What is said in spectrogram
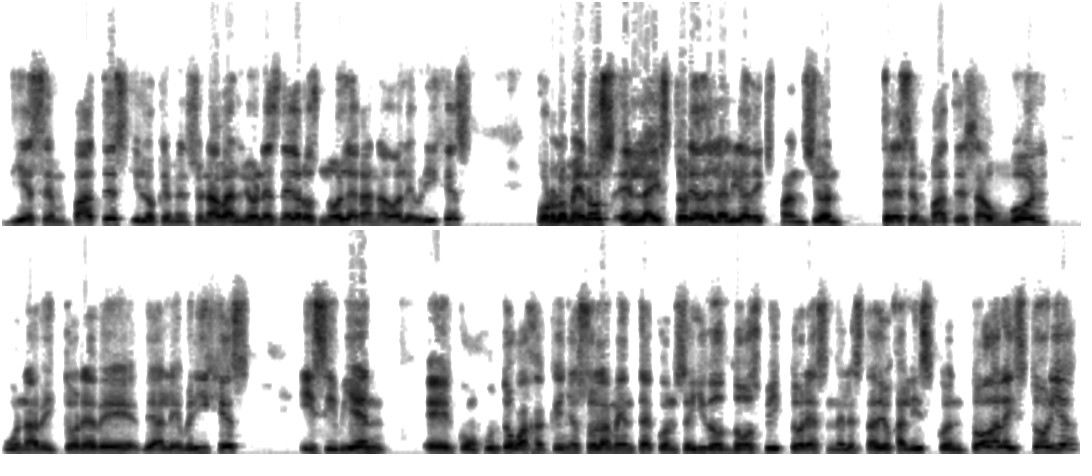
diez empates, y lo que mencionaban, Leones Negros no le ha ganado a por lo menos en la historia de la Liga de Expansión, tres empates a un gol, una victoria de, de Alebrijes, y si bien el conjunto oaxaqueño solamente ha conseguido dos victorias en el Estadio Jalisco en toda la historia,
